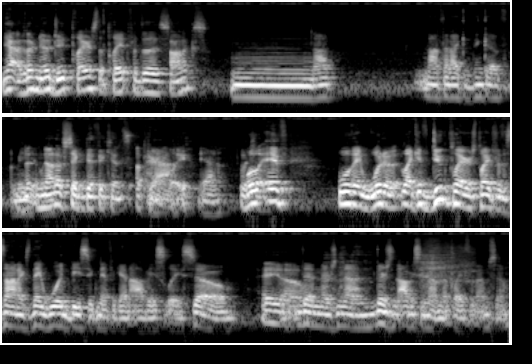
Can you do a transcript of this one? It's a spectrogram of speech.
Yeah, are there no Duke players that played for the Sonics? Not, not that I can think of immediately. N- none of significance, apparently. Yeah. yeah. Well, if well, they would have like if Duke players played for the Sonics, they would be significant, obviously. So Hey, then there's none. There's obviously none that play for them. So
